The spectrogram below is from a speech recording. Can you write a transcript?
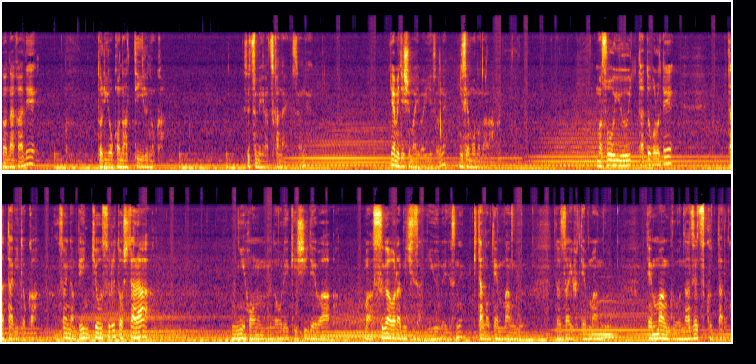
の中で執り行っているのか説明がつかないですよねやめてしまえばいいですよね。偽物なら。まあそういったところでたたりとかそういうのを勉強するとしたら日本の歴史ではまあ菅原道真有名ですね。北の天満宮。太宰府天満宮。天満宮をなぜ作ったのか、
